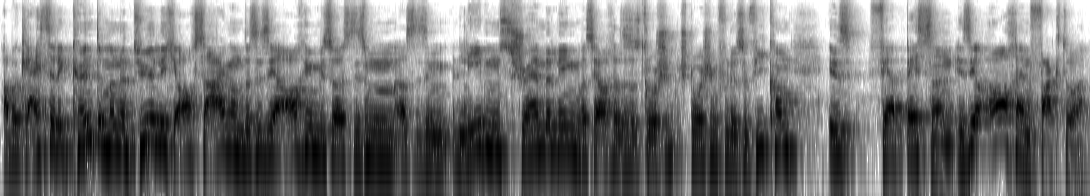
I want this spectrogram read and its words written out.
Aber gleichzeitig könnte man natürlich auch sagen, und das ist ja auch irgendwie so aus diesem, aus diesem Lebensjournaling, was ja auch aus der stoischen Philosophie kommt, ist verbessern. Ist ja auch ein Faktor.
